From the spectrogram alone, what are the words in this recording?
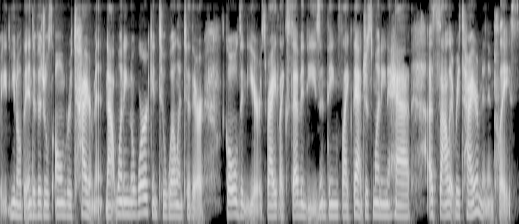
you know, the individual's own retirement, not wanting to work into well into their golden years, right? Like 70s and things like that, just wanting to have a solid retirement in place.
